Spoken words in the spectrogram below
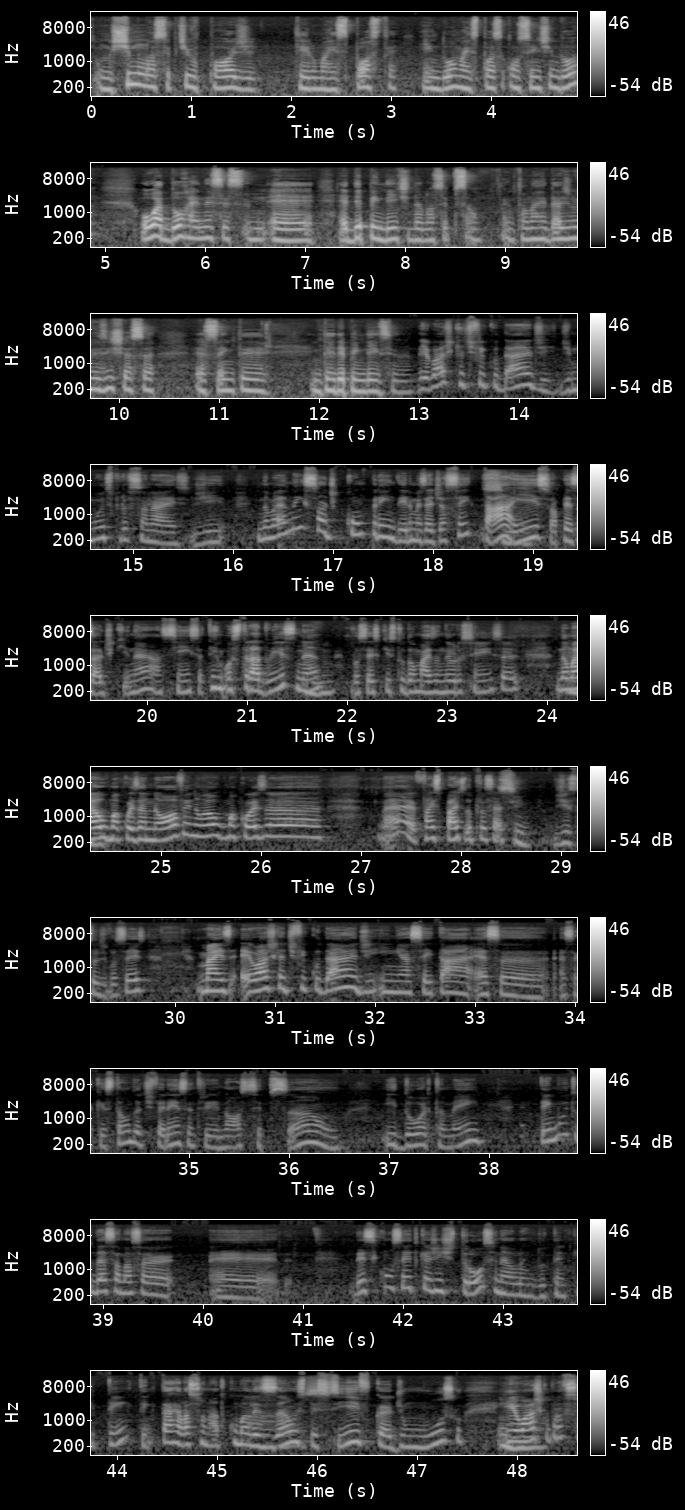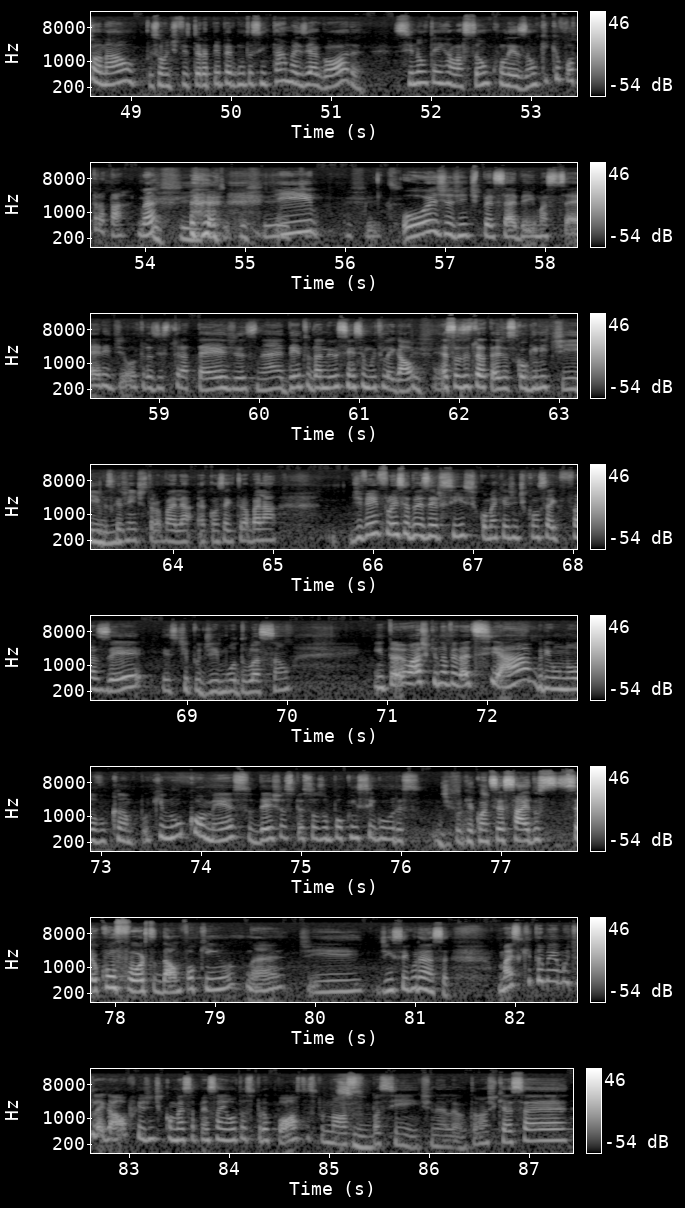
Um estímulo nociceptivo pode ter uma resposta em dor, uma resposta consciente em dor, ou a dor é, necess... é, é dependente da nocepção. Então, na realidade, não existe essa, essa inter... interdependência. Né? Eu acho que a dificuldade de muitos profissionais de não é nem só de compreender, mas é de aceitar Sim. isso, apesar de que né, a ciência tem mostrado isso, né? Uhum. Vocês que estudam mais a neurociência, não é uhum. é alguma coisa nova e não é alguma coisa né, faz parte do processo Sim. disso de vocês. Mas eu acho que a dificuldade em aceitar essa, essa questão da diferença entre nocepção e dor também, tem muito dessa nossa. É, desse conceito que a gente trouxe né, ao longo do tempo, que tem, tem que estar relacionado com uma lesão ah, específica de um músculo. Uhum. E eu uhum. acho que o profissional, principalmente de fisioterapia, pergunta assim: tá, mas e agora? Se não tem relação com lesão, o que, que eu vou tratar? Né? Perfeito, perfeito. e Perfeito. Hoje a gente percebe uma série de outras estratégias, né? Dentro da neurociência é muito legal. Perfeito. Essas estratégias cognitivas uhum. que a gente trabalha, eh, consegue trabalhar, de ver a influência do exercício, como é que a gente consegue fazer esse tipo de modulação. Então eu acho que na verdade se abre um novo campo que no começo deixa as pessoas um pouco inseguras, de porque fato. quando você sai do seu conforto dá um pouquinho, né, de, de insegurança mas que também é muito legal porque a gente começa a pensar em outras propostas para o nosso Sim. paciente, né, Léo? Então acho que essa é,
